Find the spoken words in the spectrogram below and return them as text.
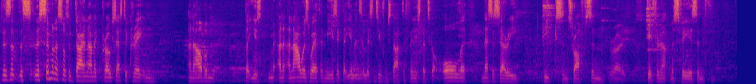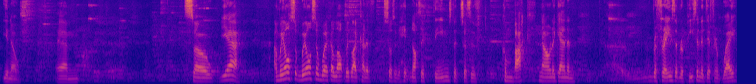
there's a there's, there's similar sort of dynamic process to creating an album that you an, an hour's worth of music that you're meant to listen to from start to finish. That's got all the necessary peaks and troughs and Right. different atmospheres and you know Um, so yeah, and we also we also work a lot with like kind of sort of hypnotic themes that sort of come back now and again and uh, refrains that repeat in a different way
